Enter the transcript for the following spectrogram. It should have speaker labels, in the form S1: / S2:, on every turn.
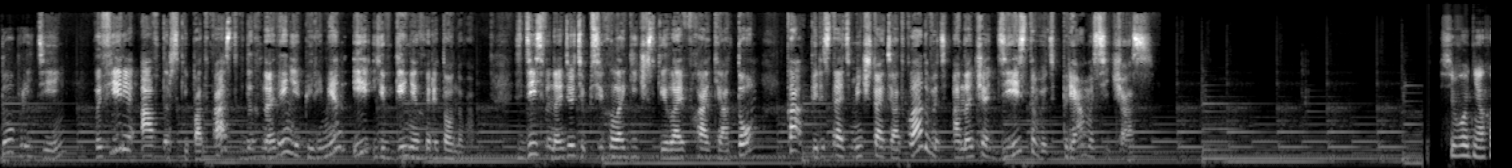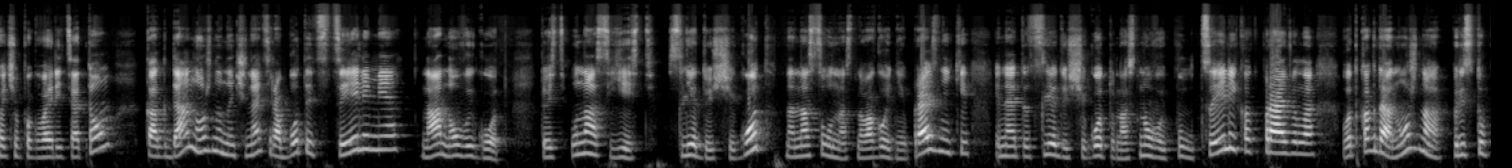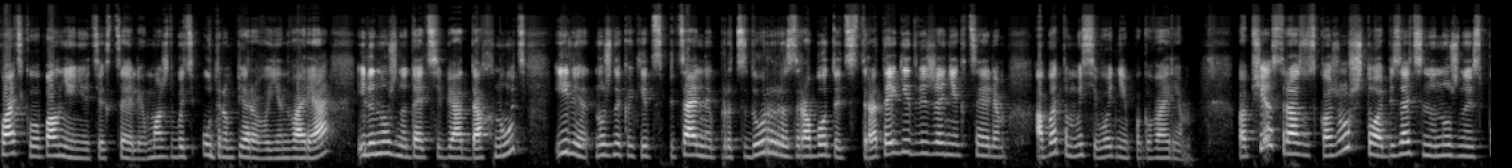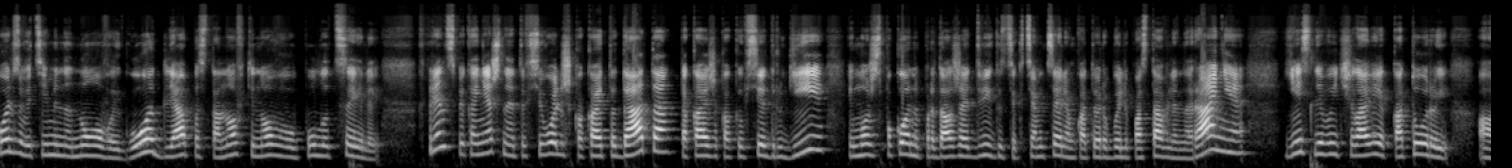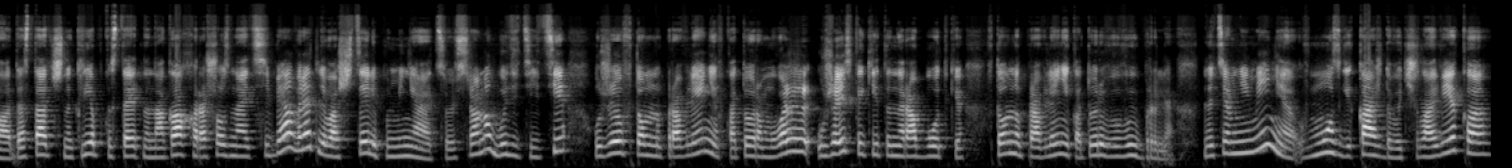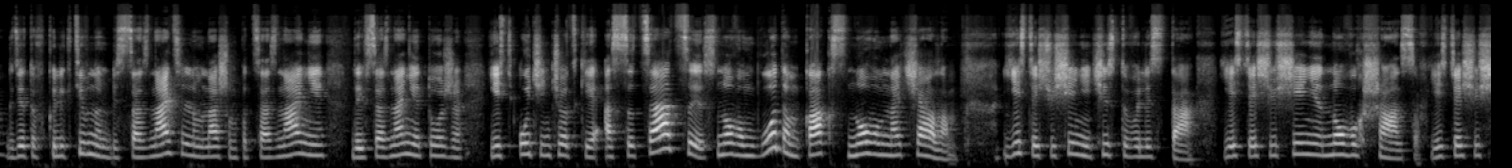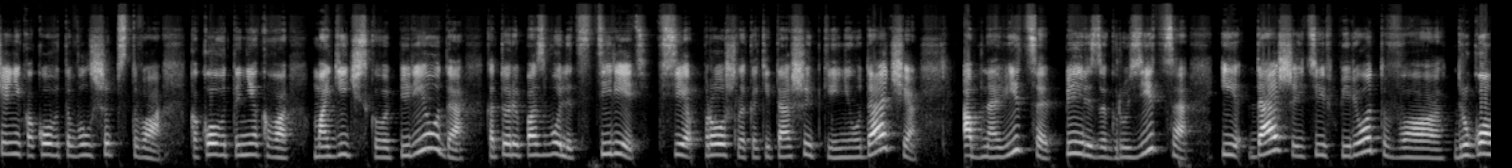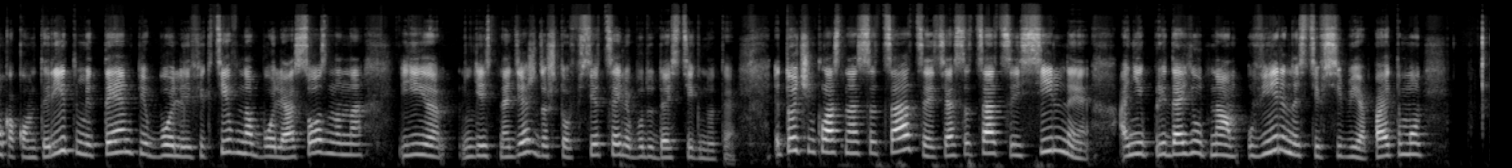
S1: Добрый день! В эфире авторский подкаст «Вдохновение перемен» и Евгения Харитонова. Здесь вы найдете психологические лайфхаки о том, как перестать мечтать и откладывать, а начать действовать прямо сейчас.
S2: Сегодня я хочу поговорить о том, когда нужно начинать работать с целями на Новый год. То есть у нас есть следующий год, на носу у нас новогодние праздники, и на этот следующий год у нас новый пул целей, как правило. Вот когда нужно приступать к выполнению этих целей? Может быть, утром 1 января, или нужно дать себе отдохнуть, или нужны какие-то специальные процедуры, разработать стратегии движения к целям. Об этом мы сегодня и поговорим. Вообще сразу скажу, что обязательно нужно использовать именно Новый год для постановки нового пула целей. В принципе, конечно, это всего лишь какая-то дата, такая же, как и все другие, и можно спокойно продолжать двигаться к тем целям, которые были поставлены ранее. Если вы человек, который э, достаточно крепко стоит на ногах, хорошо знает себя, вряд ли ваши цели поменяются. Вы все равно будете идти уже в том направлении, в котором у вас уже есть какие-то наработки, в том направлении, которое вы выбрали. Но тем не менее, в мозге каждого человека, где-то в коллективном бессознательном, в нашем подсознании, да и в сознании тоже есть очень четкие ассоциации с Новым годом, как с новым началом. Есть ощущение чистого листа, есть ощущение новых шансов, есть ощущение какого-то волшебства, какого-то некого магического периода, который позволит стереть все прошлые какие-то ошибки и неудачи, обновиться, перезагрузиться и дальше идти вперед в другом каком-то ритме, темпе, более эффективно, более осознанно. И есть надежда, что все цели будут достигнуты. Это очень классная ассоциация. Эти ассоциации сильные, они придают нам уверенности в себе, поэтому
